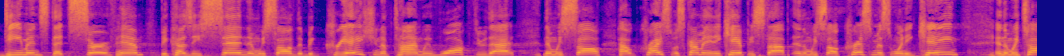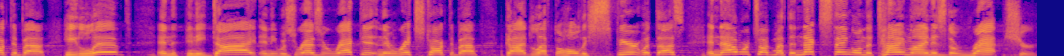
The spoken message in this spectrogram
demons that serve him because he sinned. And we saw the creation of time. We've walked through that. Then we saw how Christ was coming and he can't be stopped. And then we saw Christmas when he came. And then we talked about he lived and, and he died and he was resurrected. And then Rich talked about God left the Holy Spirit with us. And now we're talking about the next thing on the timeline is the rapture.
